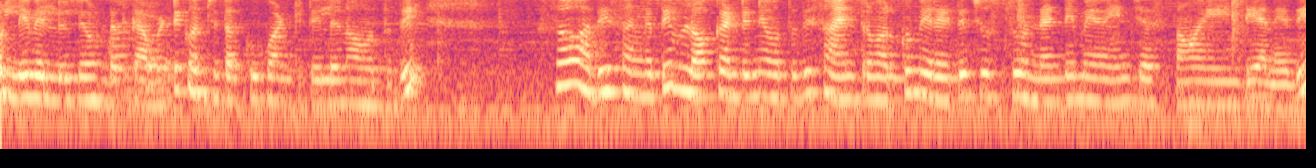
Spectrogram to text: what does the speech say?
ఉల్లి వెల్లుల్లి ఉండదు కాబట్టి కొంచెం తక్కువ క్వాంటిటీలోనే అవుతుంది. సో అది సంగతి బ్లాగ్ కంటిన్యూ అవుతుంది. సాయంత్రం వరకు మీరైతే చూస్తూ ఉండండి. మేము ఏం చేస్తాం ఏంటి అనేది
